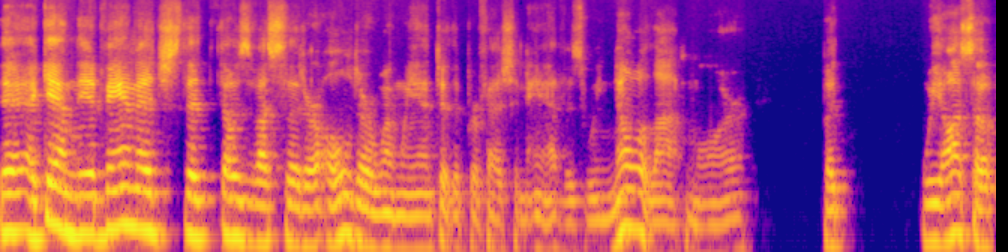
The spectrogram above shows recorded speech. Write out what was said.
the, again, the advantage that those of us that are older when we enter the profession have is we know a lot more, but we also,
